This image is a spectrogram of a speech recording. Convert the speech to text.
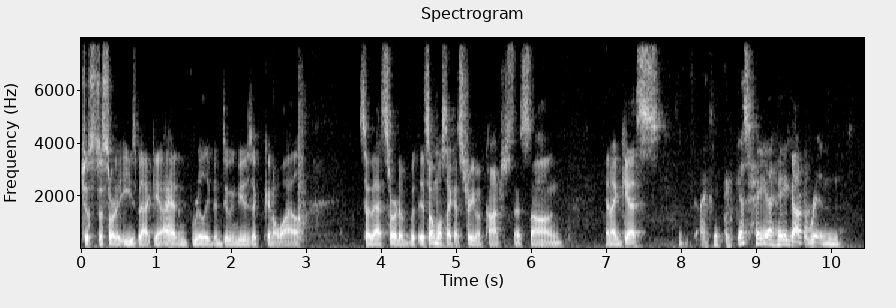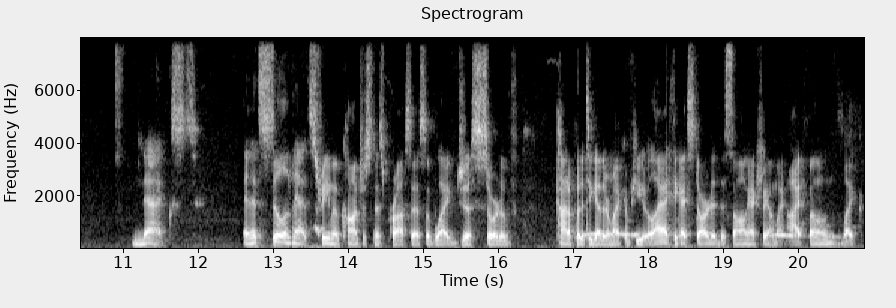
just to sort of ease back in. I hadn't really been doing music in a while, so that's sort of it's almost like a stream of consciousness song. And I guess I think I guess Hey Yeah Hey got written next, and it's still in that stream of consciousness process of like just sort of kind of put it together in my computer. I think I started the song actually on my iPhone. Like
